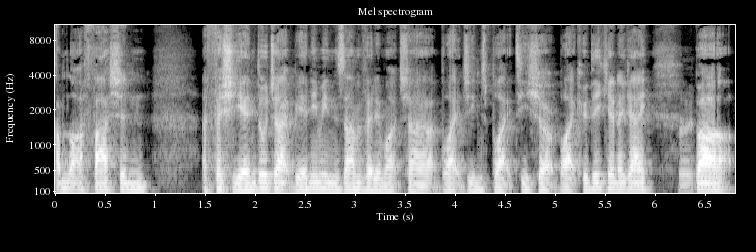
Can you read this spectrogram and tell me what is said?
I'm not a fashion aficionado, Jack, by any means. I'm very much a black jeans, black t-shirt, black hoodie kind of guy. Right. But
